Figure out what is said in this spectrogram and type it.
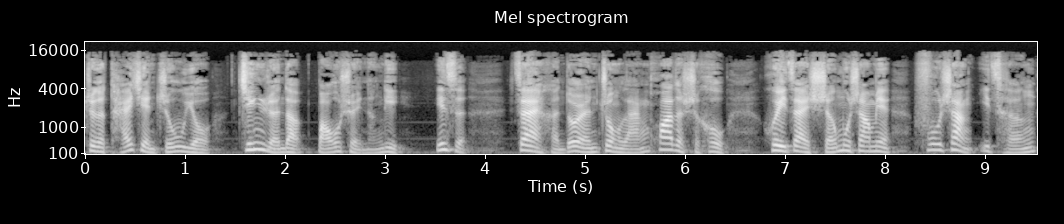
这个苔藓植物有惊人的保水能力，因此在很多人种兰花的时候，会在神木上面敷上一层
